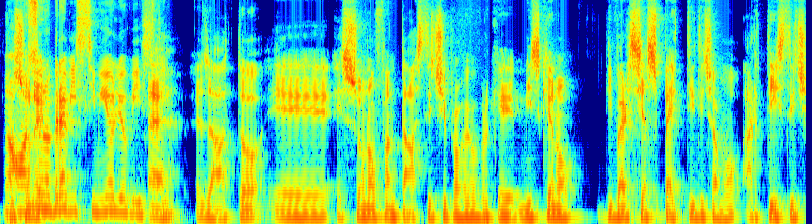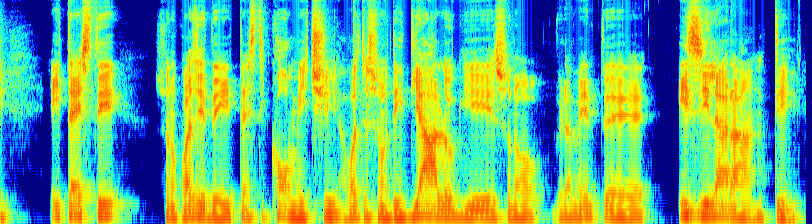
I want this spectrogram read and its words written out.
persone... No, sono bravissimi, io li ho visti. Eh, esatto, e, e sono fantastici proprio perché mischiano diversi aspetti, diciamo, artistici. E i testi sono quasi dei testi comici, a volte sono dei dialoghi, sono veramente esilaranti.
